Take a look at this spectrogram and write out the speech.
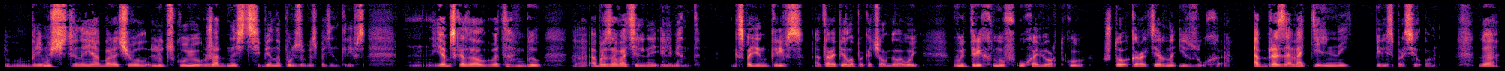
Преимущественно я оборачивал людскую жадность себе на пользу, господин Кривс. Я бы сказал, это был образовательный элемент. Господин Кривс оторопело покачал головой, вытряхнув уховертку, что характерно из уха. — Образовательный? — переспросил он. — Да.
